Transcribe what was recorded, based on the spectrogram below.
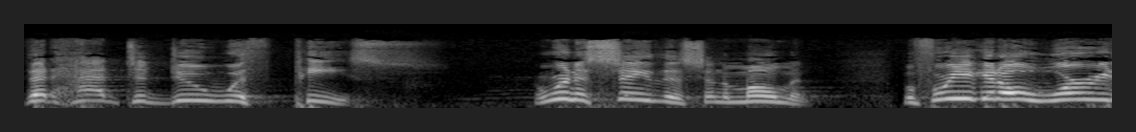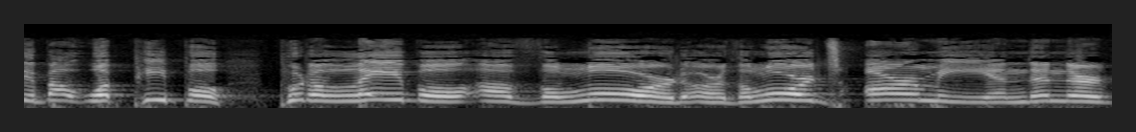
that had to do with peace. We're going to see this in a moment. Before you get all worried about what people put a label of the Lord or the Lord's army, and then they're,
